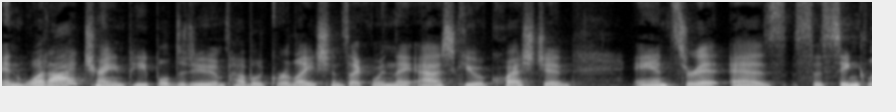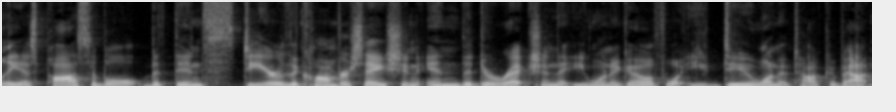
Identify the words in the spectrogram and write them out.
and what I train people to do in public relations like when they ask you a question, answer it as succinctly as possible, but then steer the conversation in the direction that you want to go of what you do want to talk about.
